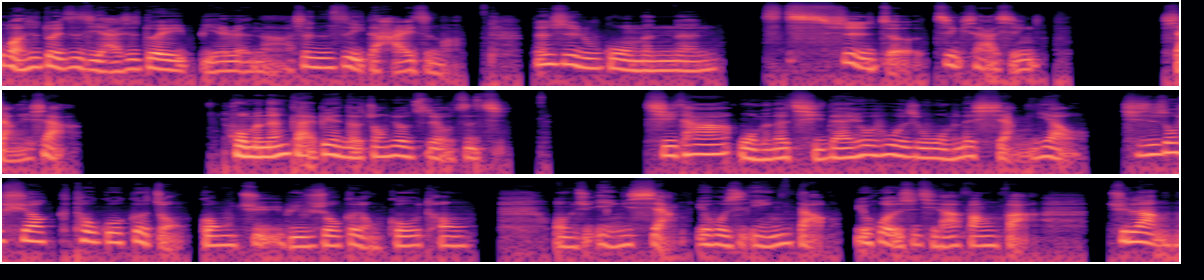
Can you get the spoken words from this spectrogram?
不管是对自己还是对别人啊，甚至自己的孩子嘛。但是如果我们能试着静下心想一下，我们能改变的终究只有自己。其他我们的期待，又或者是我们的想要，其实都需要透过各种工具，比如说各种沟通，我们去影响，又或者是引导，又或者是其他方法，去让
